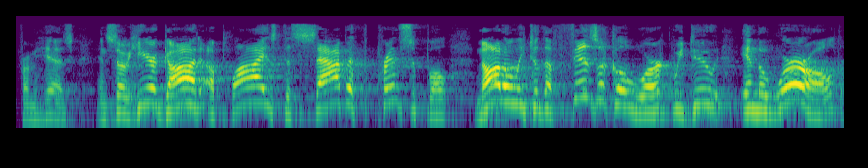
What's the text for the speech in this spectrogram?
from His. And so here God applies the Sabbath principle not only to the physical work we do in the world,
